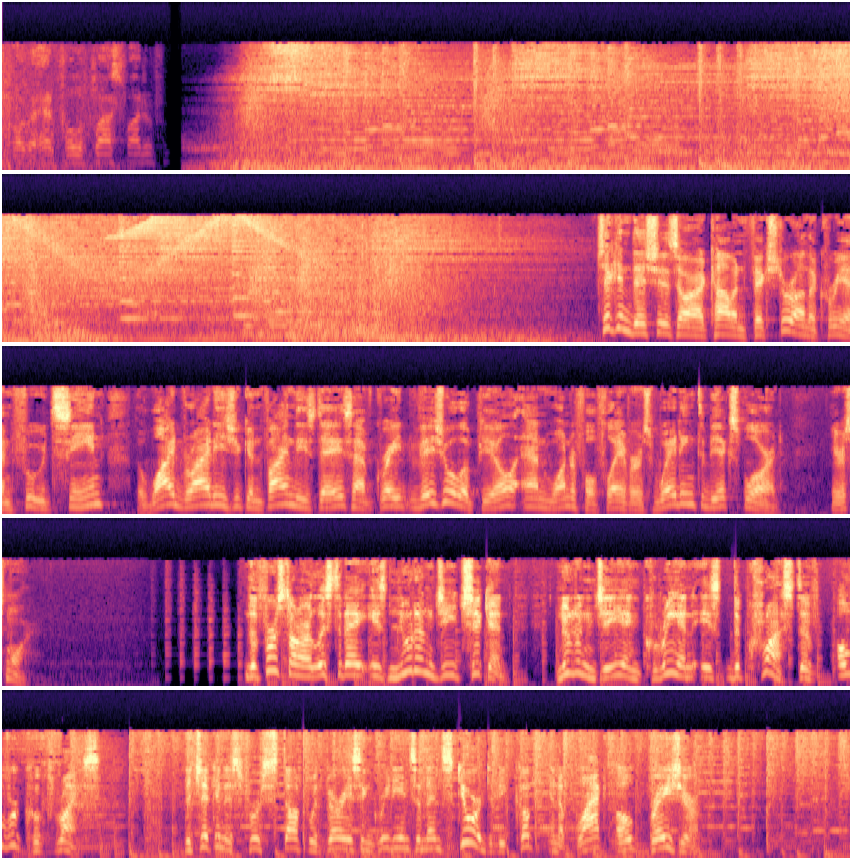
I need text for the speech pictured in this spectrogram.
Chicken dishes are a common fixture on the Korean food scene. The wide varieties you can find these days have great visual appeal and wonderful flavors waiting to be explored. Here's more. The first on our list today is nureungji chicken. Nureungji in Korean is the crust of overcooked rice. The chicken is first stuffed with various ingredients and then skewered to be cooked in a black oak brazier.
